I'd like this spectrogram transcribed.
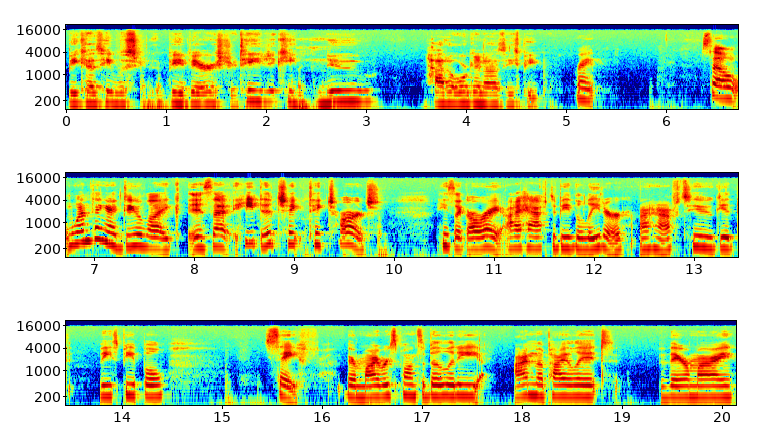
because he was being very strategic. He knew how to organize these people. Right. So one thing I do like is that he did ch- take charge. He's like, all right, I have to be the leader. I have to get these people safe. They're my responsibility. I'm the pilot. They're my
